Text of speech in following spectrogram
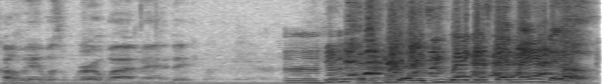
COVID was a worldwide mandate. Mm-hmm. And if you and if you went against that mandate,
